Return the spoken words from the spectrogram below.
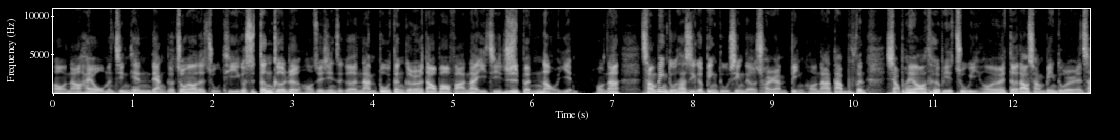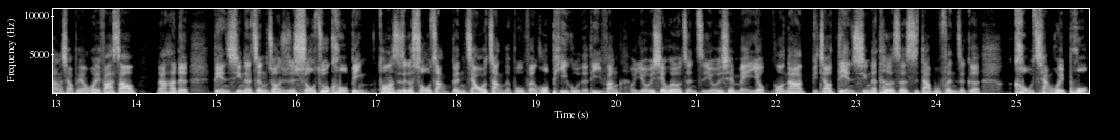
哦，然后还有我们今天两个重要的主题，一个是登革热，吼，最近这个南部登革热大爆发，那以及日本脑炎。哦，那肠病毒它是一个病毒性的传染病，哦，那大部分小朋友要特别注意，哦，因为得到肠病毒的人，常常小朋友会发烧。那它的典型的症状就是手足口病，通常是这个手掌跟脚掌的部分或屁股的地方，有一些会有疹子，有一些没有。哦，那比较典型的特色是大部分这个口腔会破，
